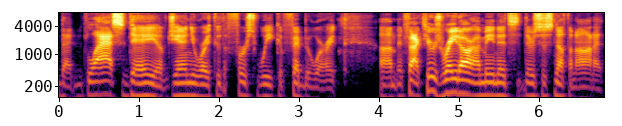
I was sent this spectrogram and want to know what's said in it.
that last day of January through the first week of February. Um, in fact, here's radar. I mean, it's there's just nothing on it.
